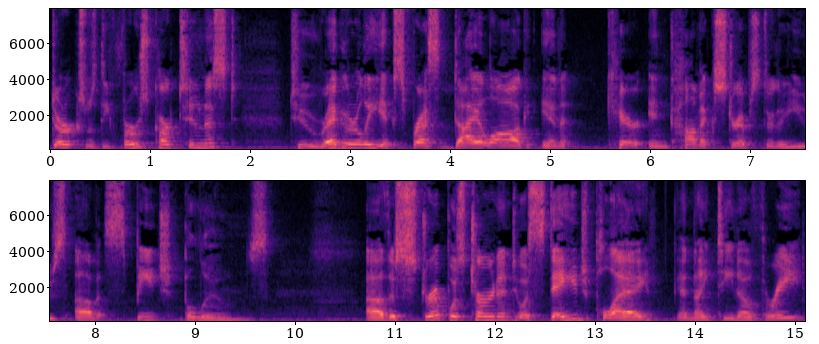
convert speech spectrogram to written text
Dirks was the first cartoonist to regularly express dialogue in car- in comic strips through the use of speech balloons. Uh, the strip was turned into a stage play in 1903,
